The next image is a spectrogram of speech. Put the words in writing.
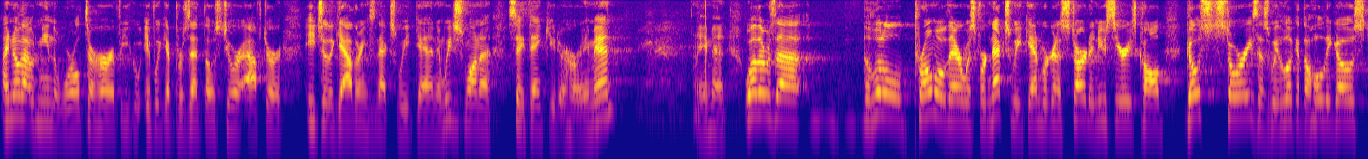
I know that would mean the world to her if, you, if we could present those to her after each of the gatherings next weekend. And we just want to say thank you to her. Amen? Amen. Amen. Well, there was a the little promo there was for next weekend. We're going to start a new series called Ghost Stories as we look at the Holy Ghost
